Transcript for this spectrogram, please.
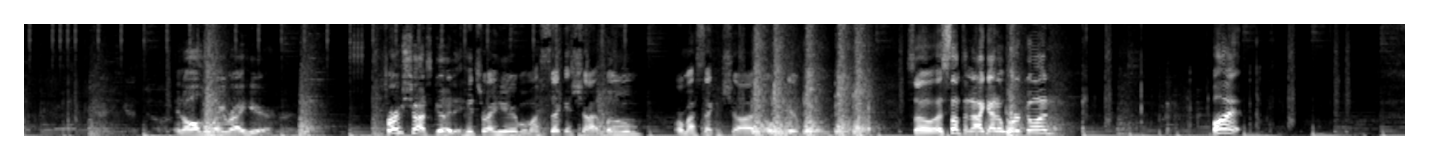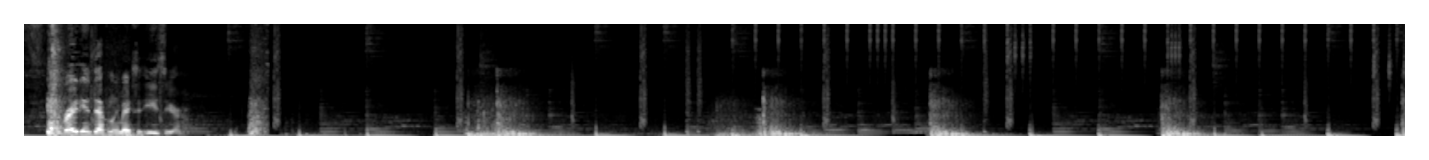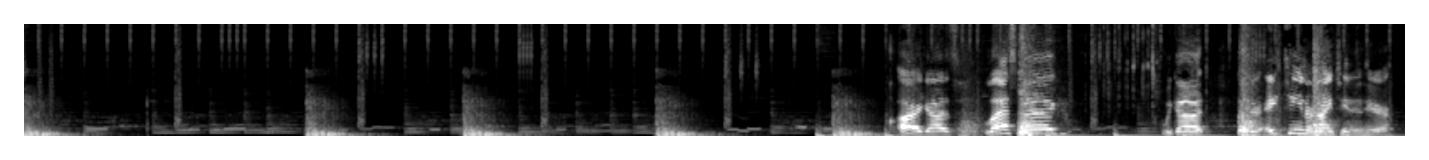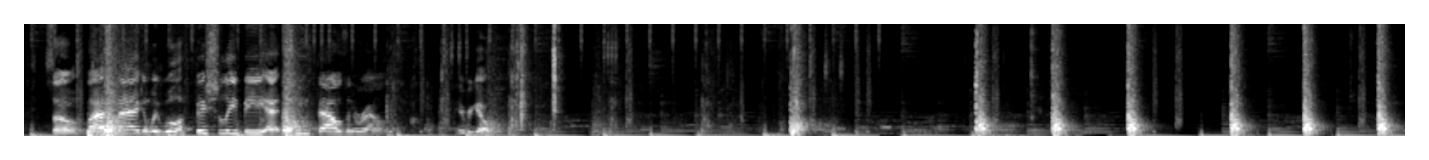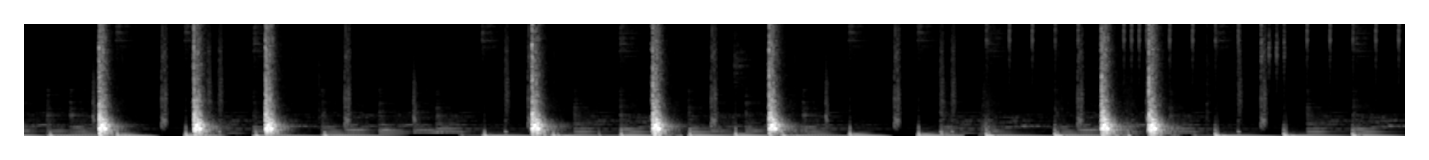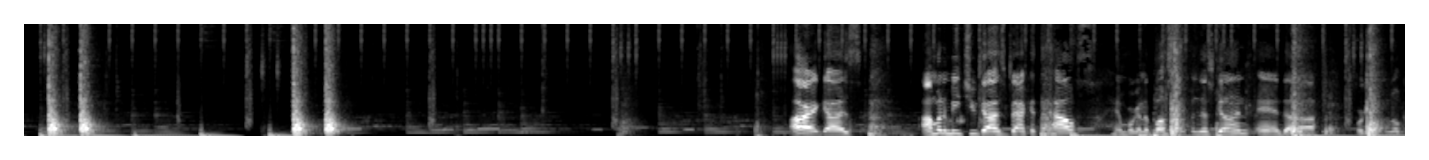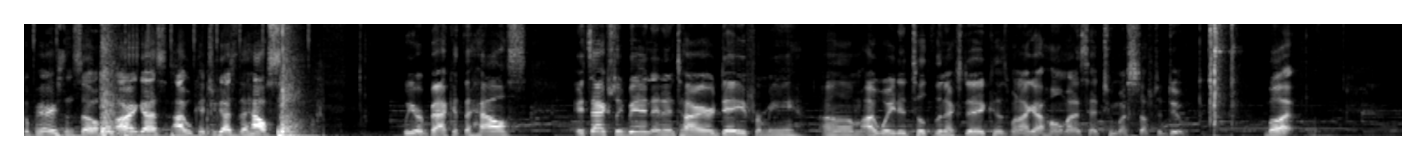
and all the way right here. First shot's good. It hits right here, but my second shot, boom, or my second shot over here, boom. So that's something I got to work on. But Radian definitely makes it easier. All right, guys, last mag. We got either 18 or 19 in here. So last mag and we will officially be at 2,000 rounds. Here we go. All right, guys. I'm gonna meet you guys back at the house and we're gonna bust open this gun and uh, we're gonna do a little comparison. So, all right, guys, I will catch you guys at the house. We are back at the house. It's actually been an entire day for me. Um, I waited till the next day because when I got home, I just had too much stuff to do. But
